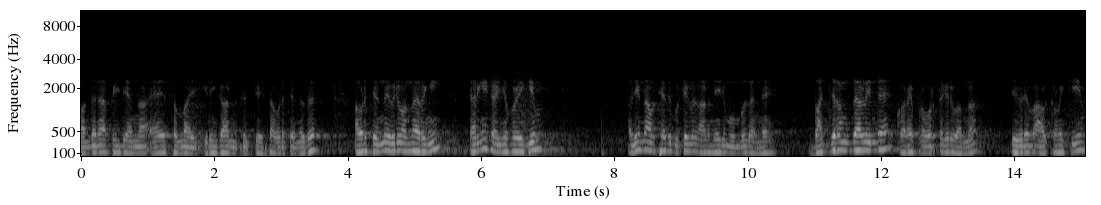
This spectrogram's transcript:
വന്ദന പീഡി എന്ന A S M I green garden sisters അവിടെ ചെന്നത്. അവിടെ ചെന്ന് ഇവർ വന്ന് ഇറങ്ങി. ഇറങ്ങിക്കഴിഞ്ഞപ്പോഴേക്കും അധികം താമസിയാതെ കുട്ടികൾ കാണുന്നതിന് മുമ്പ് തന്നെ ബജ്രംഗ് ദളിന്റെ കുറേ പ്രവർത്തകർ വന്ന് ഇവരെ ആക്രമിക്കുകയും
